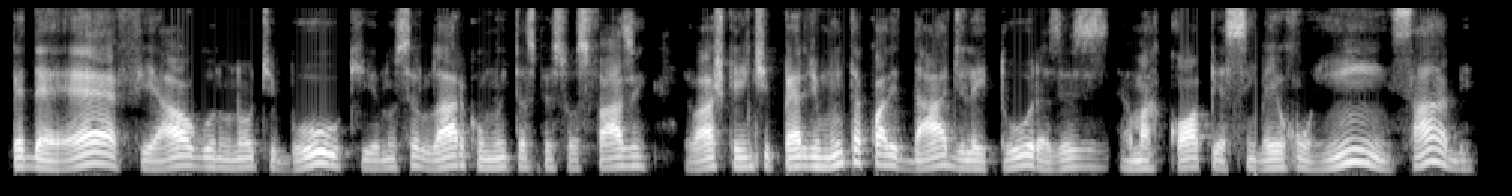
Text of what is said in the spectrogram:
PDF, algo no notebook, no celular, como muitas pessoas fazem, eu acho que a gente perde muita qualidade de leitura. Às vezes é uma cópia assim meio ruim, sabe?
